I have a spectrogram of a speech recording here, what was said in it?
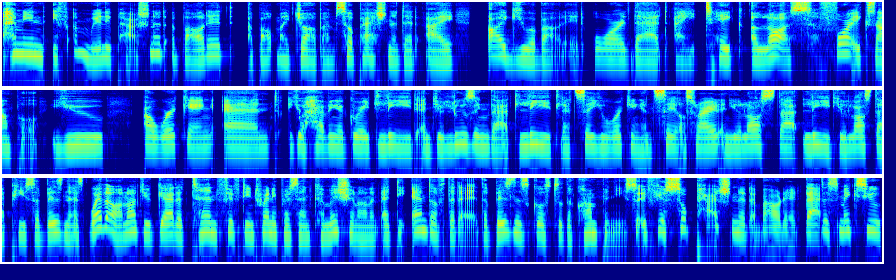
I mean, if I'm really passionate about it, about my job, I'm so passionate that I argue about it or that I take a loss. For example, you are working and you're having a great lead and you're losing that lead. Let's say you're working in sales, right? And you lost that lead, you lost that piece of business. Whether or not you get a 10, 15, 20% commission on it, at the end of the day, the business goes to the company. So if you're so passionate about it that this makes you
